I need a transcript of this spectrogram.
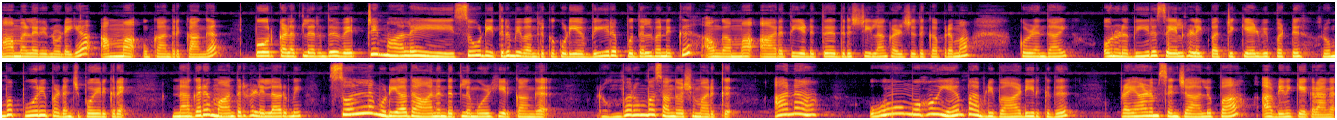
மாமல்லரினுடைய அம்மா உட்கார்ந்துருக்காங்க. போர்க்களத்திலிருந்து வெற்றி மாலை சூடி திரும்பி வந்திருக்கக்கூடிய வீர புதல்வனுக்கு அவங்க அம்மா ஆரத்தி எடுத்து திருஷ்டிலாம் கழிச்சதுக்கு அப்புறமா குழந்தாய் உன்னோட வீர செயல்களை பற்றி கேள்விப்பட்டு ரொம்ப பூரி படைஞ்சு போயிருக்கிறேன். நகர மாந்தர்கள் எல்லாருமே சொல்ல முடியாத ஆனந்தத்தில் மூழ்கியிருக்காங்க. ரொம்ப ரொம்ப சந்தோஷமா இருக்கு. ஆனா ஓ முகம் ஏன்பா அப்படி வாடி இருக்குது? பிரயாணம் செஞ்ச அலுப்பா அப்படின்னு கேட்குறாங்க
